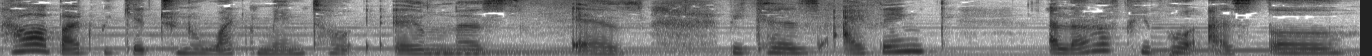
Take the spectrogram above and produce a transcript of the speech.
how about we get to know what mental illness is? Because I think a lot of people are still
